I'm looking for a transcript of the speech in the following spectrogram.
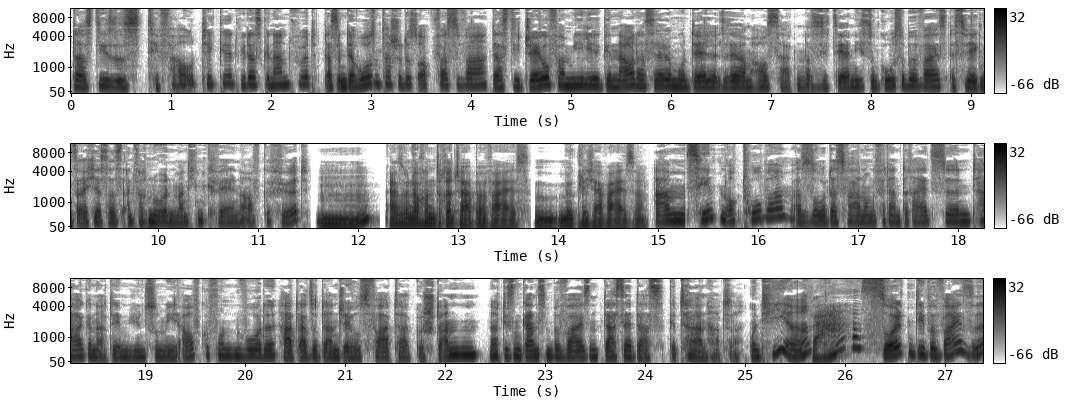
dass dieses TV-Ticket, wie das genannt wird, das in der Hosentasche des Opfers war, dass die Jeo-Familie genau dasselbe Modell selber im Haus hatten. Das ist jetzt ja nicht so ein großer Beweis. Deswegen sage ich, ist das einfach nur in manchen Quellen aufgeführt. Mhm. Also noch ein dritter Beweis möglicherweise. Am 10. Oktober, also das waren ungefähr dann 13 Tage, nachdem Yun Sumi aufgefunden wurde, hat also dann Jehos Vater gestanden, nach diesen ganzen Beweisen, dass er das getan hatte. Und hier Was? sollten die Beweise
